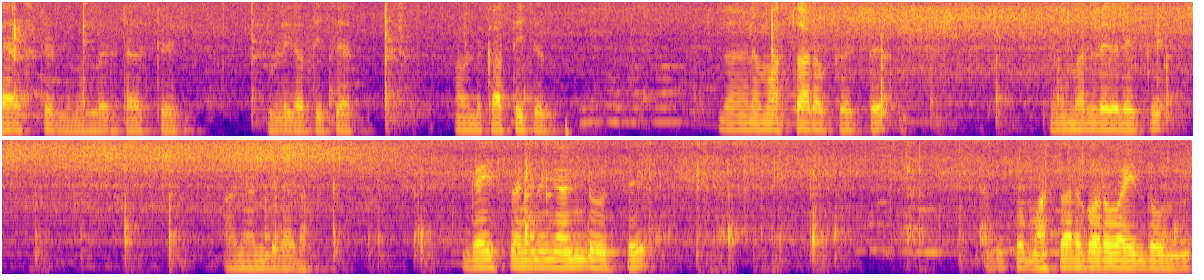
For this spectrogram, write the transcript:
ടേസ്റ്റ് ഉണ്ട്. നല്ലൊരു ടേസ്റ്റ് വരും. ഉള്ളി കത്തിച്ചാൽ. അതുകൊണ്ട് കത്തിച്ചത്. ഇതങ്ങനെ മസാല ഒക്കെ ഇട്ട് നല്ല ഇതിലേക്ക് ആ ഞണ്ടിലിടാം ഗൈസ് അങ്ങനെ ഞണ്ടും ഇട്ട്. ഇതിപ്പോൾ മസാല കുറവായി തോന്നുന്നു.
